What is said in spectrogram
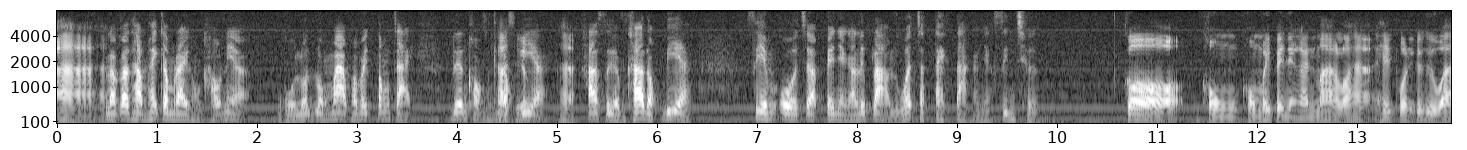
อ่าแล้วก็ทำให้กำไรของเขาเนี่ยโอ้โหลดลงมากเพราะไม่ต้องจ่ายเรื่องของค่าดอกเบี้ยเสื่อมฮะค่าเสื่อมค่าดอกเบี้ย CMO จะเป็นอย่างนั้นหรือเปล่า หรือว่าจะแตกต่างกันอย่างสิ้นเชิง ก็คงคงไม่เป็นอย่างนั้นมากหรอกฮะเหตุผลก็คือว่า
